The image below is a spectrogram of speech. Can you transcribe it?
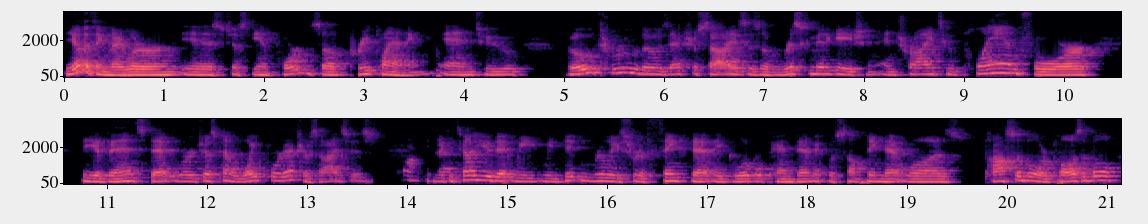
The other thing that I learned is just the importance of pre-planning and to go through those exercises of risk mitigation and try to plan for the events that were just kind of whiteboard exercises. And I can tell you that we we didn't really sort of think that a global pandemic was something that was possible or plausible,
